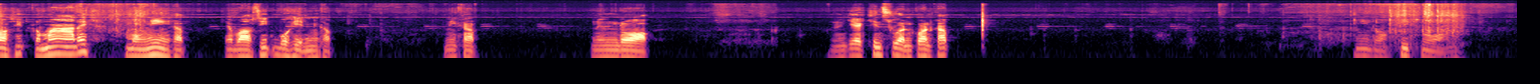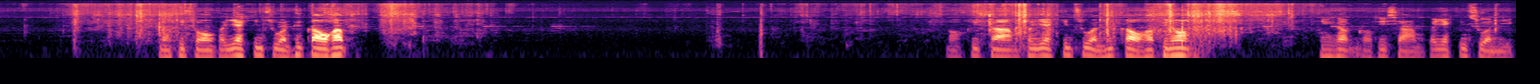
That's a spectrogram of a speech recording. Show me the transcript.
บาวซิดก็มาได้มองนี่ครับ แต่บาวซิดโบเห็นครับ นี่ครับ หนึ่งดอก แยกชิ้นส่วนก่อนครับ นี่ดอกที่สองดอกที่สองก็แยกชิ้นส่วนที่เก่าครับ ดอกที่สามก็แยกชิ้นส่วนที่เก่าครับพี่น้องนี่ครับดอกที่สามก็แยกชิ้นส่วนอีก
